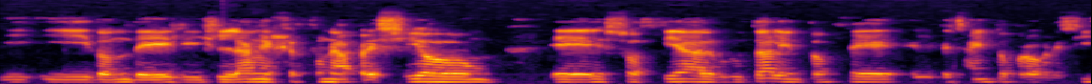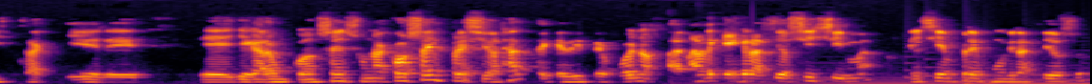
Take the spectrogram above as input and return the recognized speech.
y, donde el Islam ejerce una presión eh, social brutal entonces el pensamiento progresista quiere eh, llegar a un consenso. Una cosa impresionante que dice, bueno, además de que es graciosísima, él siempre es muy gracioso.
